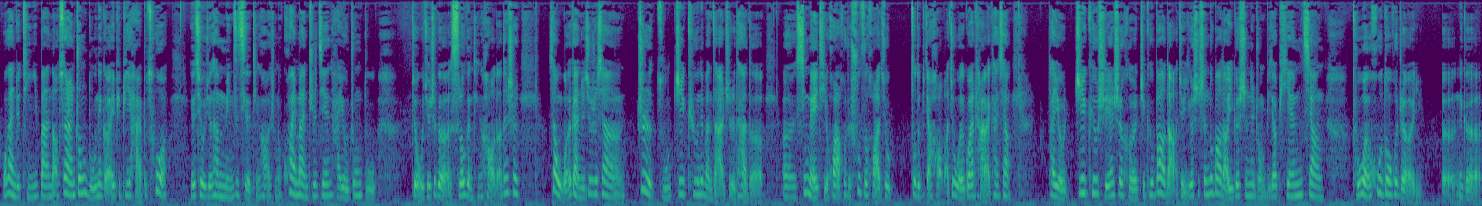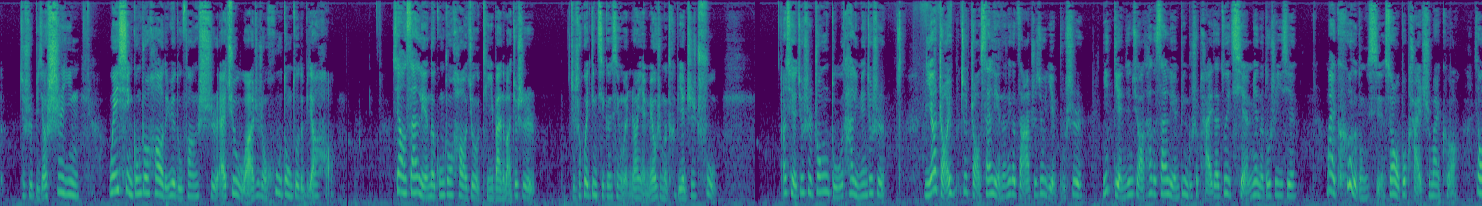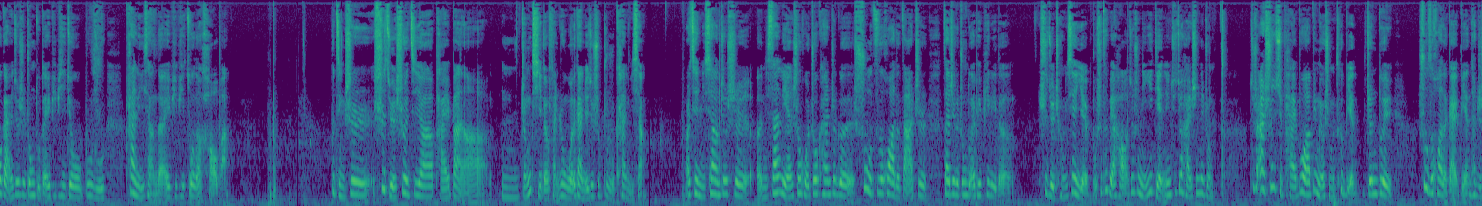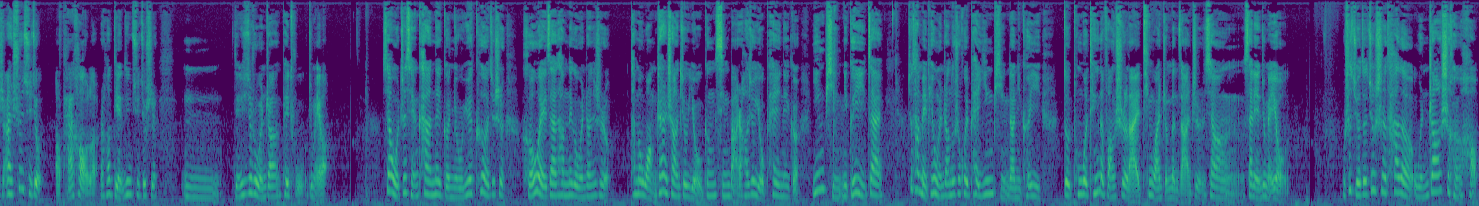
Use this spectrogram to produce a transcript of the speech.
我感觉挺一般的。虽然中读那个 A P P 还不错，尤其我觉得他们名字起的挺好，什么快慢之间还有中读，就我觉得这个 slogan 挺好的。但是像我的感觉就是像智足 G Q 那本杂志，它的呃新媒体化或者数字化就。做的比较好吧，就我的观察来看，像它有 GQ 实验室和 GQ 报道，就一个是深度报道，一个是那种比较偏向图文互动或者呃那个就是比较适应微信公众号的阅读方式，H 五啊这种互动做的比较好。像三联的公众号就挺一般的吧，就是只是会定期更新文章，也没有什么特别之处。而且就是中读，它里面就是。你要找一就找三联的那个杂志，就也不是你点进去啊，它的三联并不是排在最前面的，都是一些卖课的东西。虽然我不排斥卖课，像我感觉就是中读的 A P P 就不如看理想的 A P P 做得好吧。不仅是视觉设计啊、排版啊，嗯，整体的，反正我的感觉就是不如看理想。而且你像就是呃，你三联生活周刊这个数字化的杂志。在这个中读 APP 里的视觉呈现也不是特别好，就是你一点进去就还是那种，就是按顺序排布啊，并没有什么特别针对数字化的改变，它只是按顺序就哦排好了，然后点进去就是，嗯，点进去就是文章配图就没了。像我之前看那个《纽约客》，就是何伟在他们那个文章，就是他们网站上就有更新吧，然后就有配那个音频，你可以在。就他每篇文章都是会配音频的，你可以就通过听的方式来听完整本杂志。像三联就没有。我是觉得就是他的文章是很好，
